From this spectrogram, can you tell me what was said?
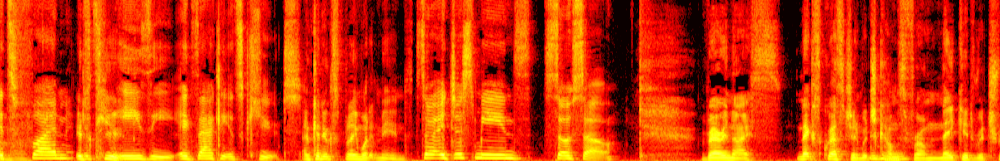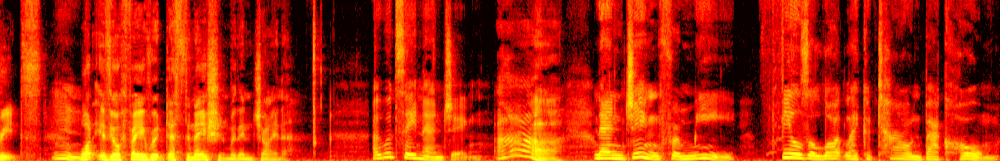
it's fun, Ah. It's cute. easy. Exactly, it's cute. And can you explain what it means? So it just means so so. Very nice. Next question, which Mm-hmm. comes from Naked Retreats. Mm. What is your favorite destination within China? I would say Nanjing. Ah, Nanjing for me feels a lot like a town back home.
